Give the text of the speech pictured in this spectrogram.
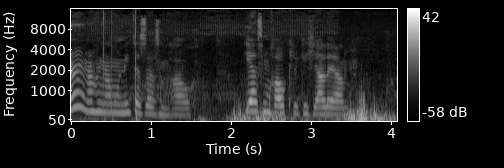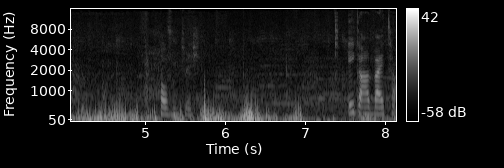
Ah, noch ein Ammonitas aus dem Rauch. Die aus dem Rauch klicke ich alle an. Hoffentlich. Egal, weiter.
